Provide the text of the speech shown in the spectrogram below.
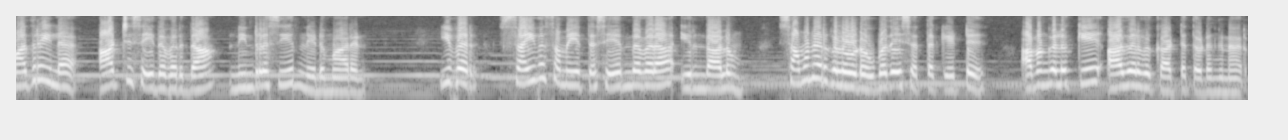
மதுரையில ஆட்சி செய்தவர் தான் நின்றசீர் நெடுமாறன். இவர் சைவ சமயத்தை சேர்ந்தவரா இருந்தாலும் சமணர்களோட உபதேசத்தை கேட்டு அவங்களுக்கே ஆதரவு காட்ட தொடங்கினார்.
